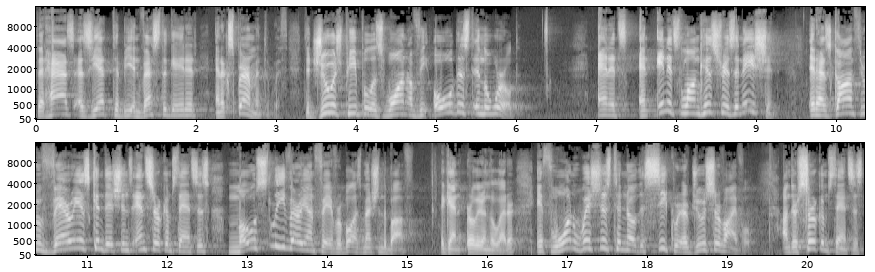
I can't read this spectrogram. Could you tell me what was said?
that has as yet to be investigated and experimented with. The Jewish people is one of the oldest in the world. And, it's, and in its long history as a nation, it has gone through various conditions and circumstances, mostly very unfavorable, as mentioned above, again, earlier in the letter. If one wishes to know the secret of Jewish survival under circumstances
